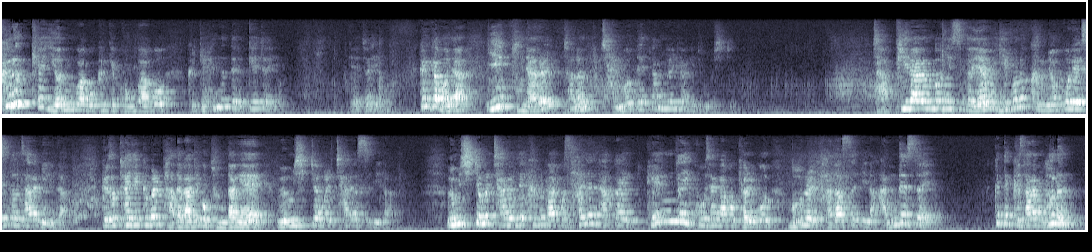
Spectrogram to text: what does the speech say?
그렇게 연구하고 그렇게 공부하고 그렇게 했는데도 깨져요. 깨져요. 그러니까 뭐냐 이 분야를 저는 잘못됐다는 걸 이야기해 준 것이죠. 자 B라는 분이 있습니다. 이분은 금융권에 있었던 사람입니다. 그래서 퇴직금을 받아가지고 분당에 음식점을 차렸습니다. 음식점을 차렸는데 그걸 갖고 4년 가까이 굉장히 고생하고 결국 문을 닫았습니다. 안 됐어요. 근데 그 사람 운은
